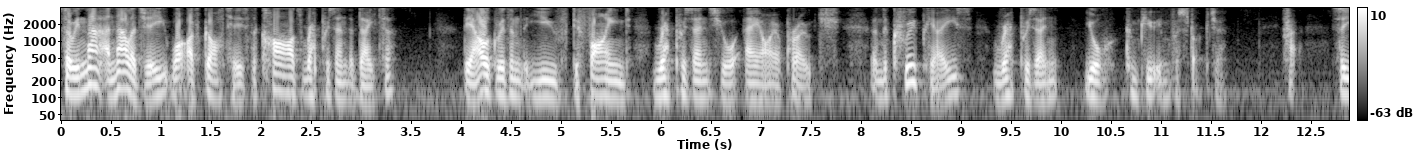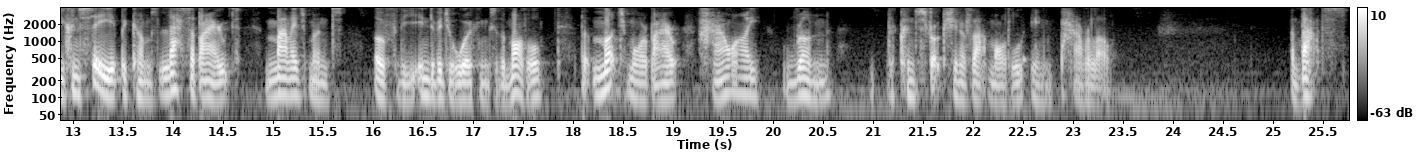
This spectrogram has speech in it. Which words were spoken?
So in that analogy, what I've got is the cards represent the data, the algorithm that you've defined represents your AI approach, and the croupiers represent your compute infrastructure. So you can see it becomes less about management of the individual workings of the model, but much more about how I run the construction of that model in parallel. And that's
